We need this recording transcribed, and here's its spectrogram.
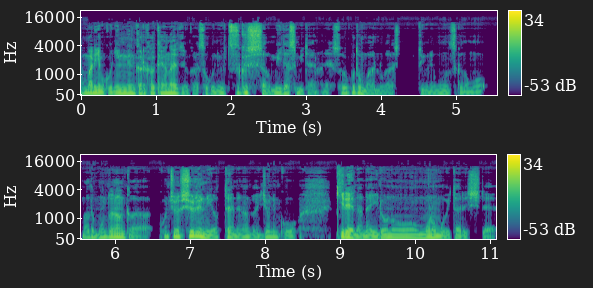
あまりにもこう人間からかけ離れてるからそこに美しさを見出すみたいなね、そういうこともあるのかなっていうふうに思うんですけども、まあでも本当なんか、昆虫の種類によってはね、なんか非常にこう、綺麗なね、色のものもいたりして、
